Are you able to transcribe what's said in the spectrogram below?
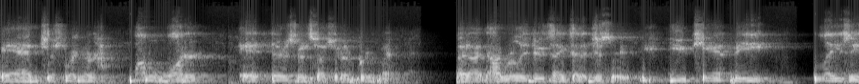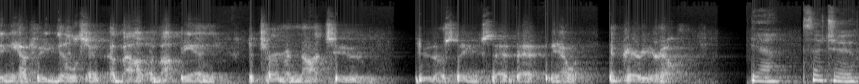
and just regular bottled water, it, there's been such an improvement. But I, I really do think that it just you can't be lazy and you have to be diligent about about being determined not to do those things that that you know impair your health. Yeah, so true.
